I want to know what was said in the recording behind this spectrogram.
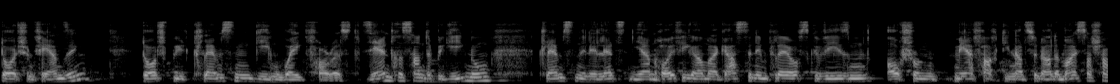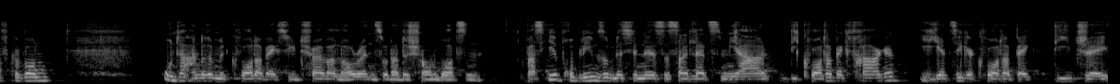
deutschen Fernsehen. Dort spielt Clemson gegen Wake Forest. Sehr interessante Begegnung. Clemson in den letzten Jahren häufiger mal Gast in den Playoffs gewesen, auch schon mehrfach die nationale Meisterschaft gewonnen. Unter anderem mit Quarterbacks wie Trevor Lawrence oder Deshaun Watson. Was ihr Problem so ein bisschen ist, ist seit letztem Jahr die Quarterback-Frage. Ihr jetziger Quarterback DJ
